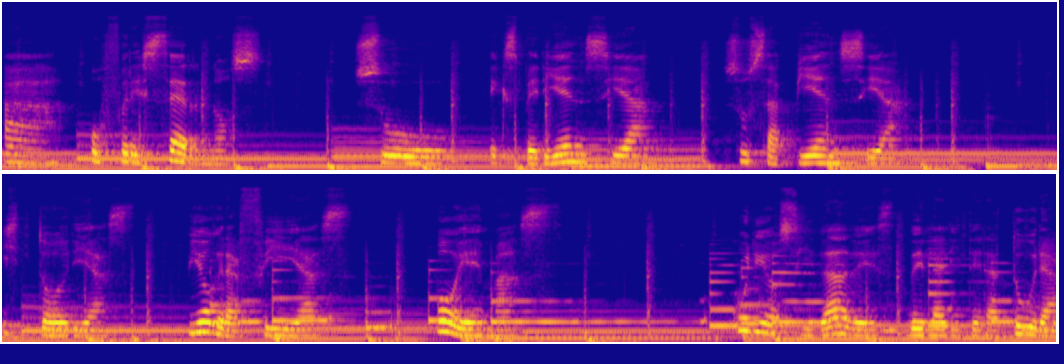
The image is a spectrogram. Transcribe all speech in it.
a ofrecernos su experiencia, su sapiencia, historias, biografías, poemas, curiosidades de la literatura,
